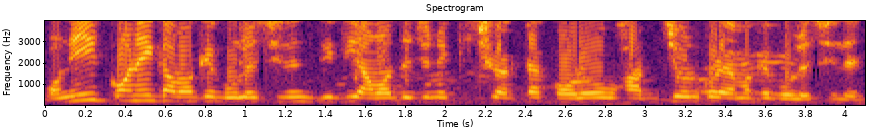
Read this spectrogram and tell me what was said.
অনেক অনেক আমাকে বলেছিলেন, দিদি, আমাদের জন্য কিছু একটা করো, হাত জোর করে আমাকে বলেছিলেন।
